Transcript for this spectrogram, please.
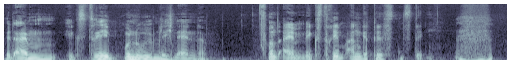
mit einem extrem unrühmlichen Ende. Und einem extrem angepissten Sting.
